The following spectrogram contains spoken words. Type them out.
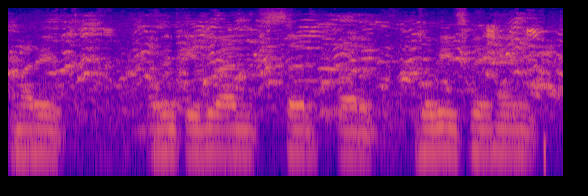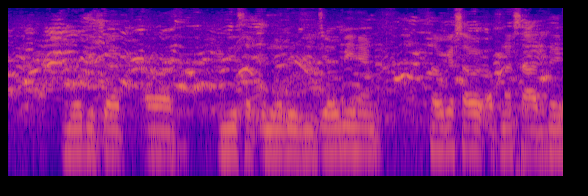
हमारे अरविंद केजरीवाल सर और जो भी इसमें हैं मोदी सर और जी सब मोदी जी जो भी हैं, सबके सब अपना साथ दें।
